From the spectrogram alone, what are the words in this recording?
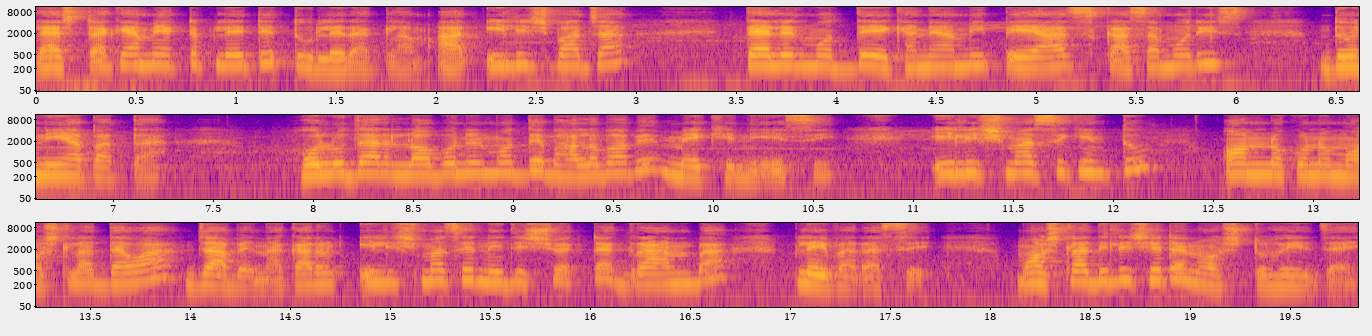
লেজটাকে আমি একটা প্লেটে তুলে রাখলাম। আর ইলিশ ভাজা, তেলের মধ্যে এখানে আমি পেঁয়াজ, কাঁচামরিচ, ধনিয়া পাতা, হলুদ আর লবণের মধ্যে ভালোভাবে মেখে নিয়েছি। ইলিশ মাছে কিন্তু অন্য কোনো মশলা দেওয়া যাবে না, কারণ ইলিশ মাছের নিজস্ব একটা গ্রান বা ফ্লেভার আছে। মশলা দিলে সেটা নষ্ট হয়ে যায়।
